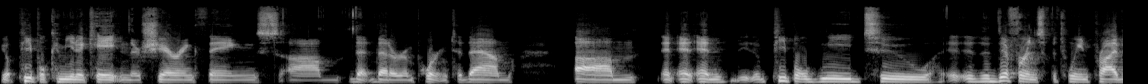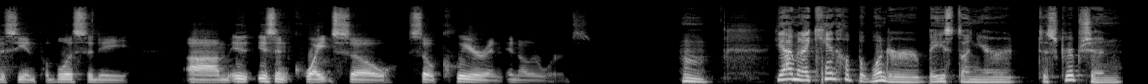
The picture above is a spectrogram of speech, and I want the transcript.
you know people communicate and they're sharing things um, that that are important to them. Um, and, and, and you know, people need to the difference between privacy and publicity um, isn't quite so so clear. In in other words, hmm. Yeah, I mean, I can't help but wonder, based on your description,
